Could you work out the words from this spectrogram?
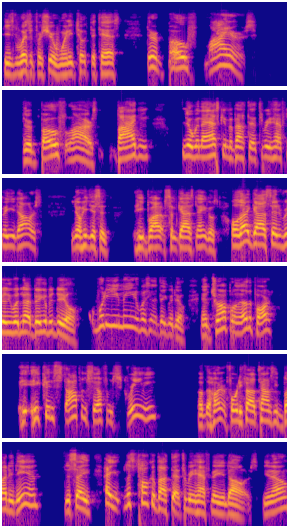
He wasn't for sure when he took the test. They're both liars. They're both liars. Biden, you know, when they asked him about that three and a half million dollars, you know, he just said, he brought up some guy's name. Goes, oh, that guy said it really wasn't that big of a deal. What do you mean it wasn't that big of a deal? And Trump, on the other part, he, he couldn't stop himself from screaming of the 145 times he butted in to say, hey, let's talk about that three and a half million dollars. You know,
